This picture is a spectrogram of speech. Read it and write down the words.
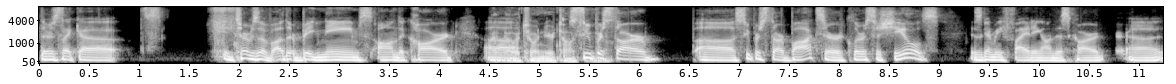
there's like a in terms of other big names on the card. I know Uh, which one you're talking about superstar uh, superstar boxer Claressa Shields is going to be fighting on this card. Uh,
